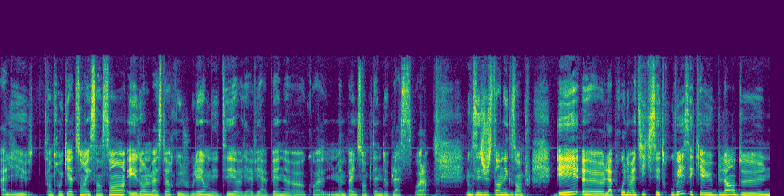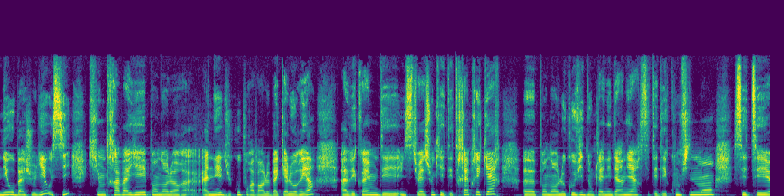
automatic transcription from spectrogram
aller entre 400 et 500. Et dans le master que je voulais, on était, euh, il y avait à peine, euh, quoi, même pas une centaine de places. Voilà. Donc c'est juste un exemple. Et euh, la problématique qui s'est trouvée, c'est qu'il y a eu plein de néo-bacheliers aussi qui ont travaillé pendant leur année, du coup, pour avoir le baccalauréat, avec quand même des, une situation qui était très précaire pendant le Covid. Donc l'année dernière, c'était des confinements. C'était,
